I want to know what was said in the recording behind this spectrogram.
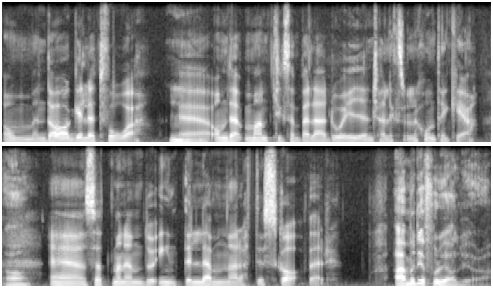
om en dag eller två? Mm. Eh, om det, man till exempel är då i en kärleksrelation tänker jag. Ja. Eh, så att man ändå inte lämnar att det skaver. Nej men det får du aldrig göra.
